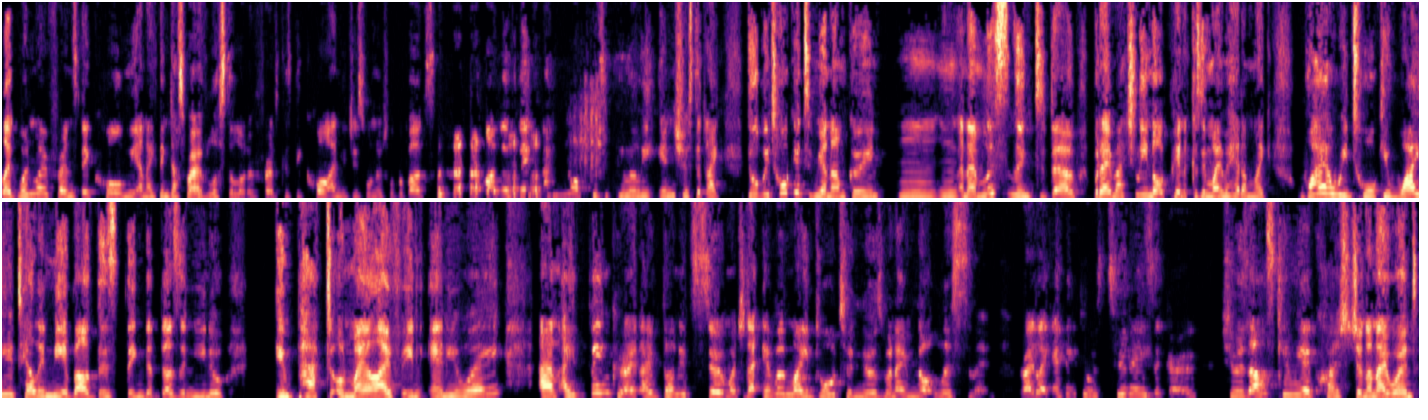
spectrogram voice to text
Like when my friends, they call me, and I think that's why I've lost a lot of friends because they call and they just want to talk about other things. I'm not particularly interested. Like they'll be talking to me and I'm going, mm and I'm listening to them, but I'm actually not paying because in my head, I'm like, why are we talking? Why are you telling me about this thing that doesn't, you know, impact on my life in any way. And I think, right, I've done it so much that even my daughter knows when I'm not listening, right? Like, I think it was two days ago, she was asking me a question and I went,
